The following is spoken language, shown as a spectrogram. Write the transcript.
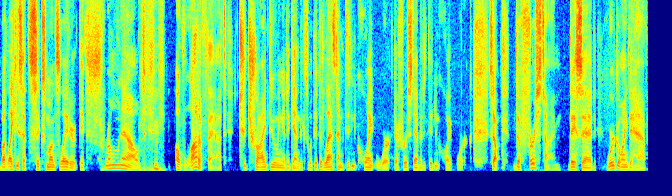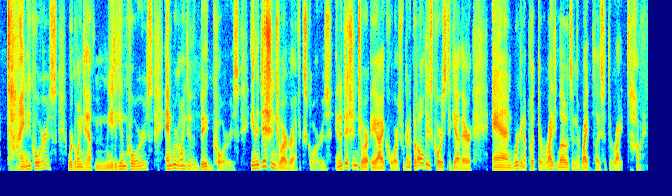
But like you said, six months later, they've thrown out a lot of that to try doing it again because what they did last time didn't quite work. Their first stab at it didn't quite work. So the first time they said, we're going to have tiny cores, we're going to have medium cores, and we're going to have big cores. In addition to our graphics cores, in addition to our AI cores, we're going to put all these cores together and we're going to put the right loads in the right place at the right time.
